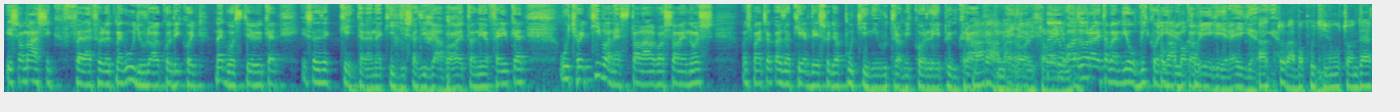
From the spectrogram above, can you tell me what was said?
és a másik fele fölött meg úgy uralkodik, hogy megosztja őket, és ezek kénytelenek így is az igába hajtani a fejüket. Úgyhogy ki van ezt találva sajnos, most már csak az a kérdés, hogy a putyini útra mikor lépünk rá. Már rá, már rajta Na jó, azon rajta van, jó, mikor tovább érünk a, a végére, igen, hát igen. Tovább a Putyin úton, de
